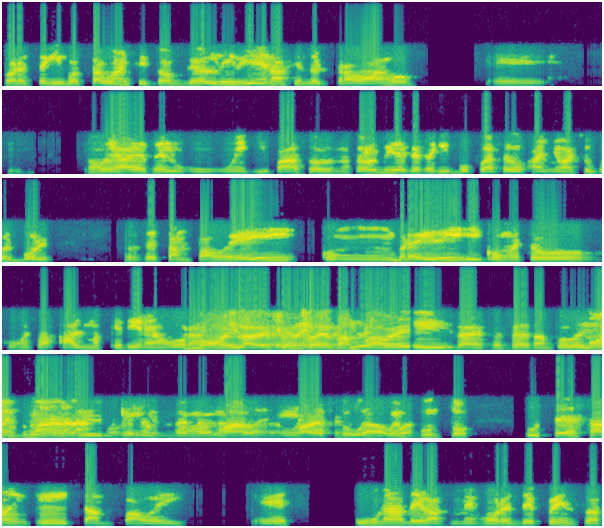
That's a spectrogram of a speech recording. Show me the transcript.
Pero este equipo está bueno, si Todd Gurley viene haciendo el trabajo, eh, no deja de ser un, un equipazo. No se olvide que ese equipo fue hace dos años al Super Bowl. Entonces Tampa Bay con Brady y con eso, con esas armas que tiene ahora. No, y la defensa de Tampa Bay, la defensa de Tampa Bay no es mala. no, no es mala, es una defensa buen, buen buena. punto. Ustedes saben que Tampa Bay es una de las mejores defensas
